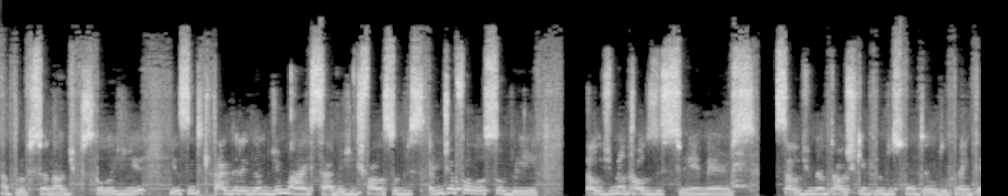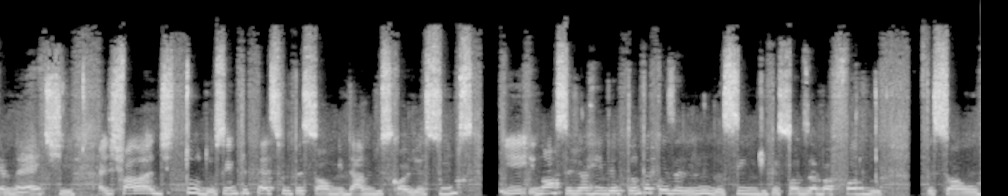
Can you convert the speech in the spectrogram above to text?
a profissional de psicologia. E eu sinto que tá agregando demais, sabe? A gente fala sobre. A gente já falou sobre saúde mental dos streamers, saúde mental de quem produz conteúdo para internet. A gente fala de tudo. Eu sempre peço pro pessoal me dar no Discord assuntos. E, nossa, já rendeu tanta coisa linda, assim, de pessoal desabafando, pessoal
